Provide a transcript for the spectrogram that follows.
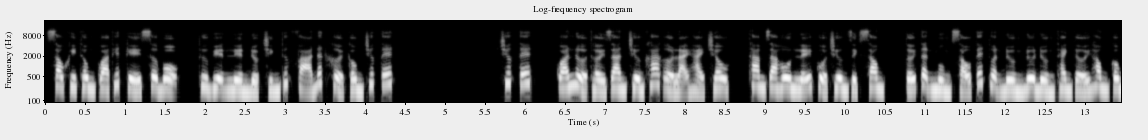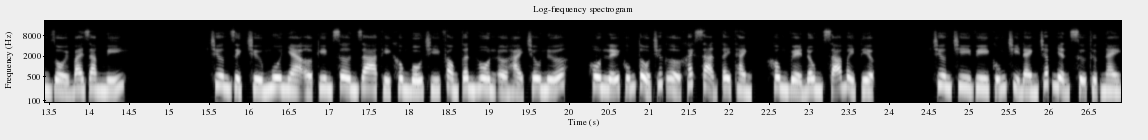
sau khi thông qua thiết kế sơ bộ, thư viện liền được chính thức phá đất khởi công trước Tết. Trước Tết, quá nửa thời gian Trương Khác ở lại Hải Châu, tham gia hôn lễ của Trương Dịch xong, tới tận mùng 6 Tết thuận đường đưa đường thanh tới Hong Kong rồi bay Giang Mỹ. Trương Dịch trừ mua nhà ở Kim Sơn ra thì không bố trí phòng tân hôn ở Hải Châu nữa, hôn lễ cũng tổ chức ở khách sạn Tây Thành, không về đông xã bày tiệc. Trương Chi Vi cũng chỉ đành chấp nhận sự thực này,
